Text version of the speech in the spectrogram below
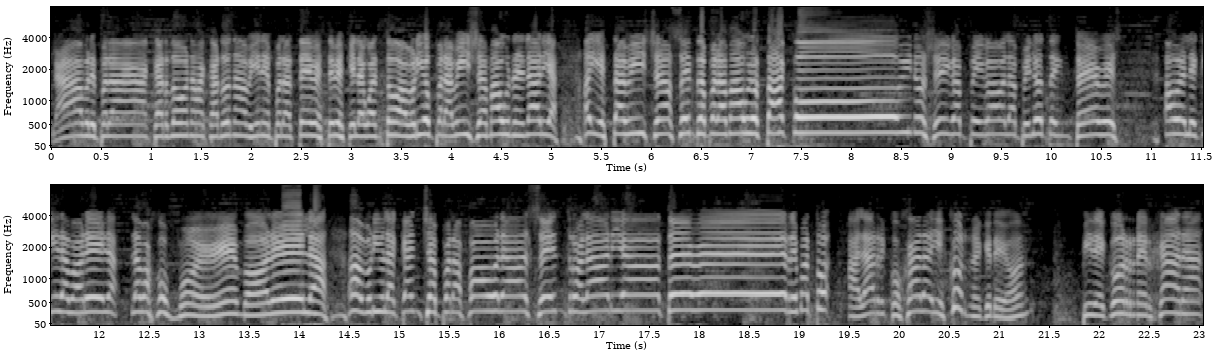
La abre para Cardona, Cardona viene para Tevez, Tevez que la aguantó, abrió para Villa, Mauro en el área. Ahí está Villa, centro para Mauro, taco. Y no llega pegado la pelota en Tevez. Ahora le queda Varela, la bajó muy bien Varela, abrió la cancha para Fabra, centro al área, Tevez, remató al arco Jara y es córner creo, ¿eh? pide córner Jara,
